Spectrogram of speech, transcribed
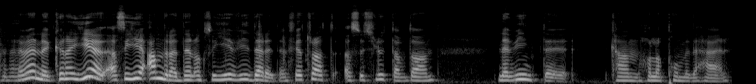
jag vet inte, kunna ge, alltså ge andra den också, ge vidare den. För jag tror att alltså, i slutet av dagen, när vi inte kan hålla på med det här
